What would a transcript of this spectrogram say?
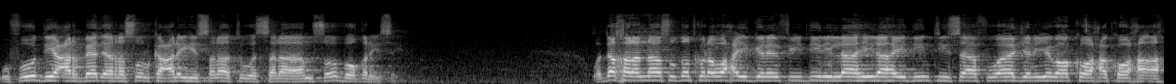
wufuuddii carbeed ee rasuulka calayhi salaatu wasalaam soo booqanaysay. Wa dakhala annaasu dadkuna waxay galeen fii diin illaahi ilaahay diintiisa afwaajan iyagoo kooxa kooxa ah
